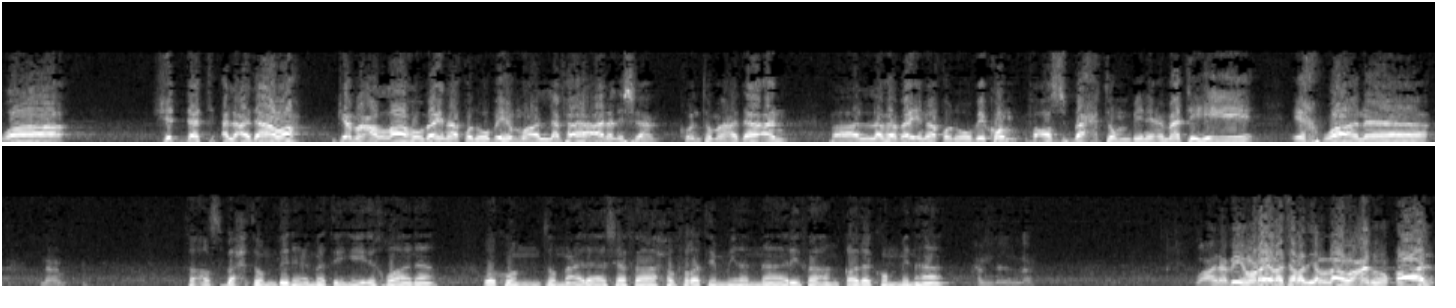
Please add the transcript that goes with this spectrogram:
وشدة العداوة. جمع الله بين قلوبهم وألفها على الإسلام. كنتم أعداء فألف بين قلوبكم فأصبحتم بنعمته إخوانا. نعم. فأصبحتم بنعمته إخوانا وكنتم على شفا حفرة من النار فأنقذكم منها. الحمد لله. وعن أبي هريرة رضي الله عنه قال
